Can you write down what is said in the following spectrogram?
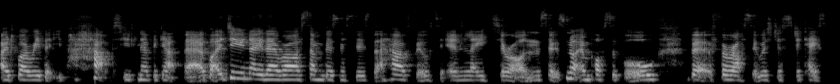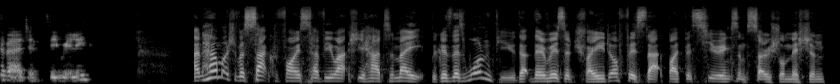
I'd worry that you perhaps you'd never get there. But I do know there are some businesses that have built it in later on, so it's not impossible. But for us, it was just a case of urgency, really. And how much of a sacrifice have you actually had to make? Because there's one view that there is a trade off, is that by pursuing some social mission,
